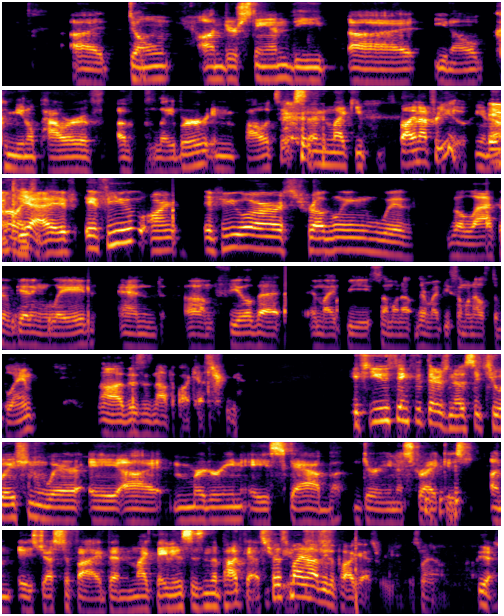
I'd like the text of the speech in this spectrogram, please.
uh don't understand the uh you know communal power of of labor in politics and like you it's probably not for you you know If, like, yeah, if if you aren't if you are struggling with the lack of getting laid and um, feel that it might be someone else, there might be someone else to blame. Uh, this is not the podcast for you. If you think that there's no situation where a uh, murdering a scab during a strike is un, is justified, then like maybe this isn't the podcast. This might not be the podcast for you. This might not. Be yeah.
